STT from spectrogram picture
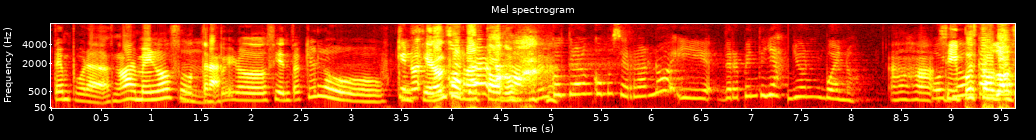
temporadas, ¿no? Al menos mm. otra. Pero siento que lo que quisieron cerrar todo. no encontraron cómo cerrarlo y de repente ya, yo, bueno. Ajá, sí, pues todos.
